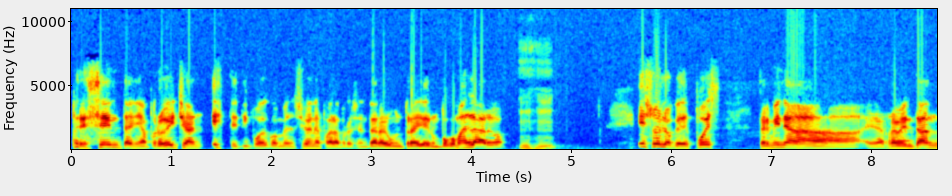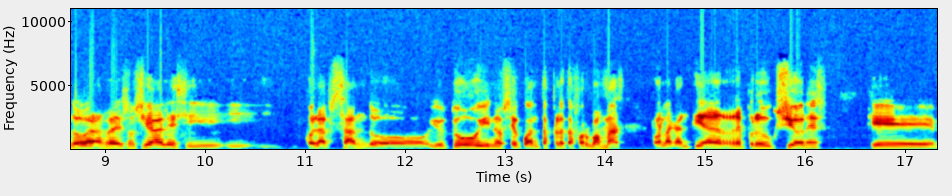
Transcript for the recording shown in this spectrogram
presentan y aprovechan este tipo de convenciones para presentar algún tráiler un poco más largo. Eso es lo que después termina eh, reventando las redes sociales y colapsando YouTube y no sé cuántas plataformas más por la cantidad de reproducciones que,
